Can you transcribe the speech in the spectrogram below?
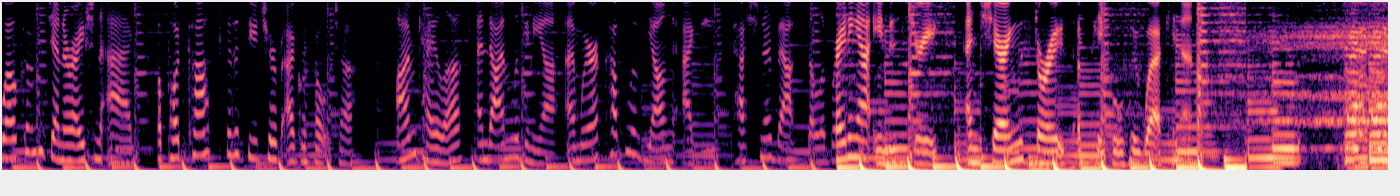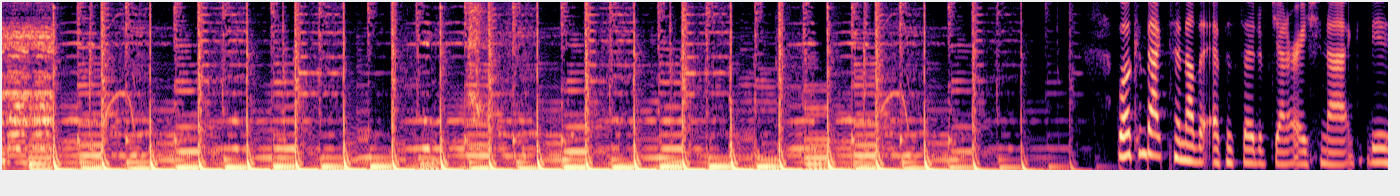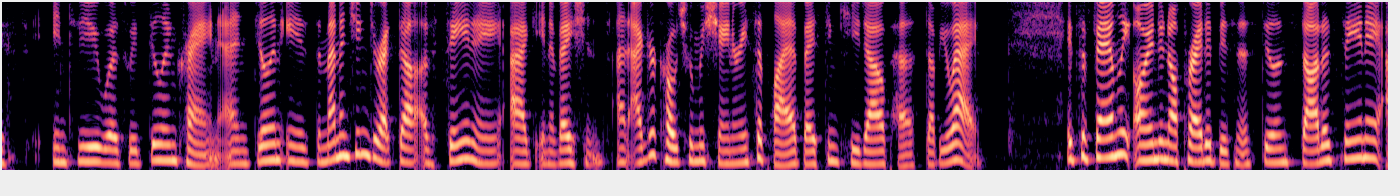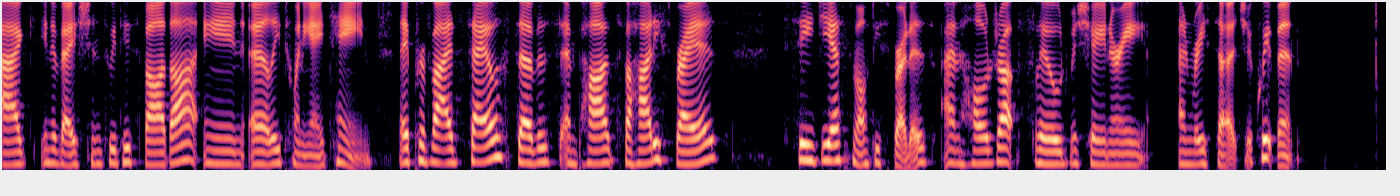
Welcome to Generation Ag, a podcast for the future of agriculture. I'm Kayla. And I'm Lavinia, and we're a couple of young Aggies passionate about celebrating our industry and sharing the stories of people who work in it. Welcome back to another episode of Generation Ag. This interview was with Dylan Crane, and Dylan is the managing director of C&E Ag Innovations, an agricultural machinery supplier based in Kewdale, Perth, WA. It's a family owned and operated business. Dylan started C&E Ag Innovations with his father in early 2018. They provide sales, service, and parts for Hardi sprayers, CGS multi spreaders, and Haldrup field machinery and research equipment.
